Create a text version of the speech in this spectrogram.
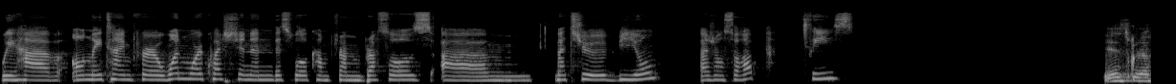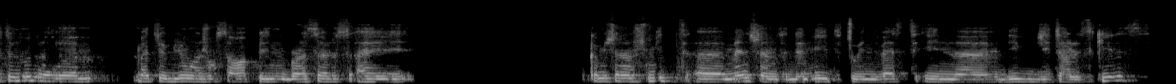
We have only time for one more question, and this will come from Brussels. Um, Mathieu Billon, Agence Europe, please. Yes, good afternoon. Um, Mathieu Billon, Agence Europe in Brussels. I, Commissioner Schmit uh, mentioned the need to invest in uh, digital skills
